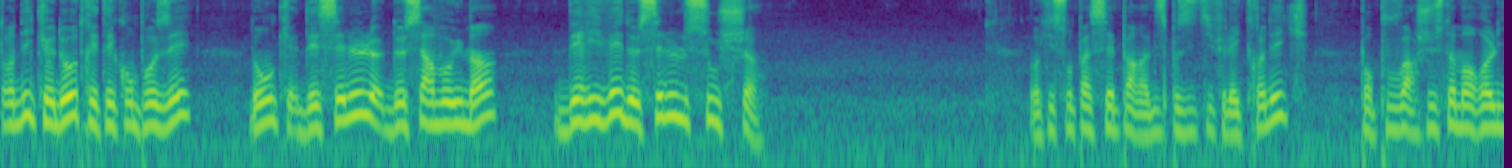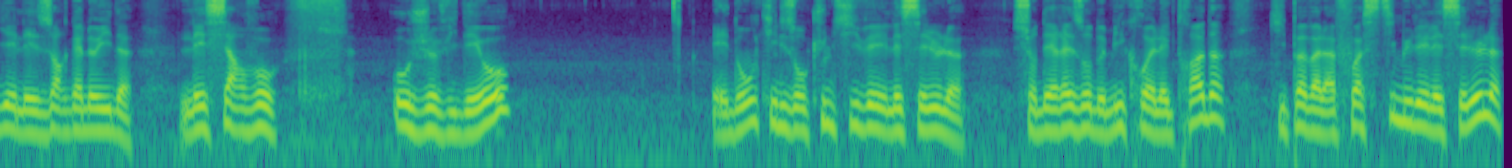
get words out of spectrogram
tandis que d'autres étaient composés donc des cellules de cerveau humain dérivés de cellules souches. Donc ils sont passés par un dispositif électronique pour pouvoir justement relier les organoïdes, les cerveaux aux jeux vidéo. Et donc ils ont cultivé les cellules sur des réseaux de microélectrodes qui peuvent à la fois stimuler les cellules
